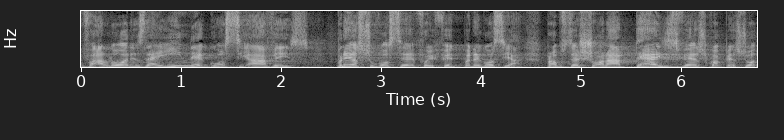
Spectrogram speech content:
Valores é inegociáveis. Preço você foi feito para negociar. Para você chorar dez vezes com a pessoa,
